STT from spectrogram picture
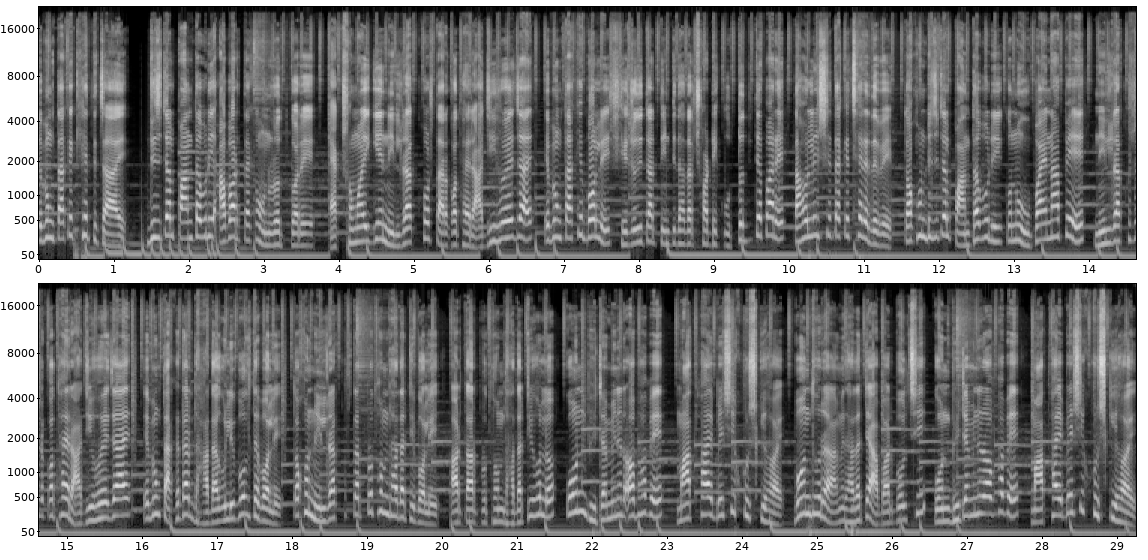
এবং তাকে খেতে চায়। ডিজিটাল পান্তাবুড়ি আবার তাকে অনুরোধ করে। এক সময় গিয়ে নীল রাক্ষস তার কথায় রাজি হয়ে যায় এবং তাকে বলে, সে যদি তার তিনটি ধাঁধার সঠিক উত্তর দিতে পারে, তাহলেই সে তাকে ছেড়ে দেবে। তখন ডিজিটাল পান্তাবুড়ি কোনো উপায় না পেয়ে নীল রাক্ষসের কথায় রাজি হয়ে যায় এবং তাকে তার ধাঁধাগুলি বলতে বলে। তখন নীল রাক্ষস তার প্রথম ধাঁধাটি বলে, আর তার প্রথম ধাঁধাটি হলো, কোন ভিটামিনের অভাবে মাথায় বেশি খুশকি হয়? বন্ধুরা, আমি ধাঁধাটি আবার বলছি, কোন ভিটামিনের অভাবে মাথায় বেশি খুশকি হয়?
